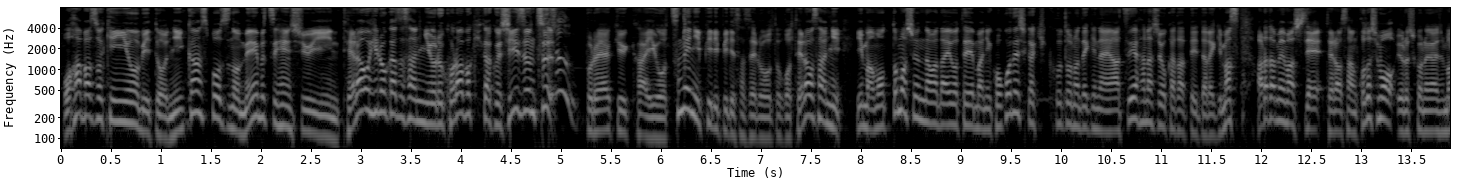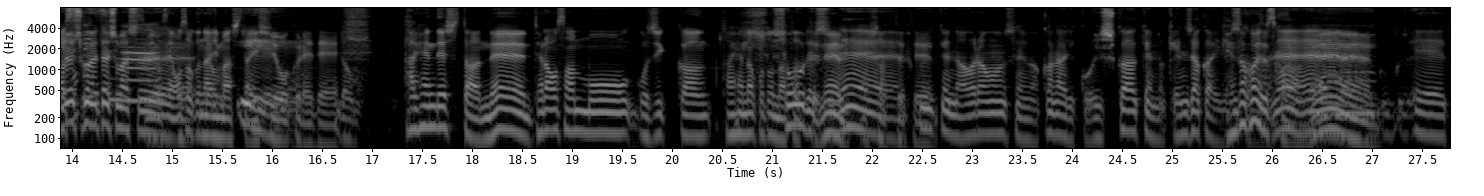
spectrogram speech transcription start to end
おはばそ金曜日と日刊スポーツの名物編集委員寺尾博和さんによるコラボ企画シーズン2プロ野球界を常にピリピリさせる男寺尾さんに今最も旬な話題をテーマにここでしか聞くことのできない熱い話を語っていただきます。改めまして寺尾さん今年もよろしくお願いします。よろしくお願いいたします。すみません遅くなりました。一周遅れで。どうも大変でしたね。寺尾さんもご実家大変なことになったってねそうですね。おっしゃって福井て県のあわら温泉はかなりこう石川県の県境ですか？らね県境ですからね。え。ーえーっ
